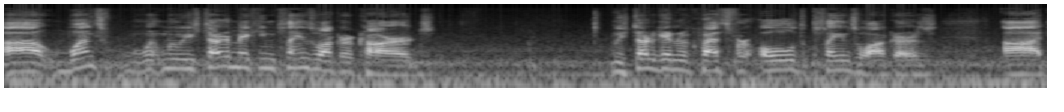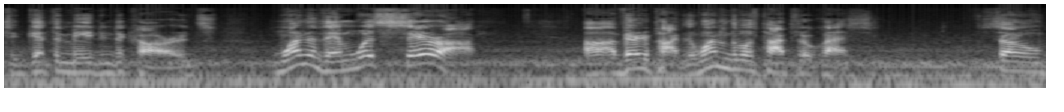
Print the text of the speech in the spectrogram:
Uh, once when we started making Planeswalker cards, we started getting requests for old Planeswalkers uh, to get them made into cards. One of them was Serra, uh, very popular, one of the most popular requests. So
